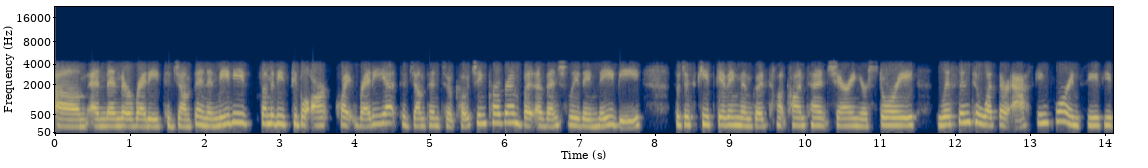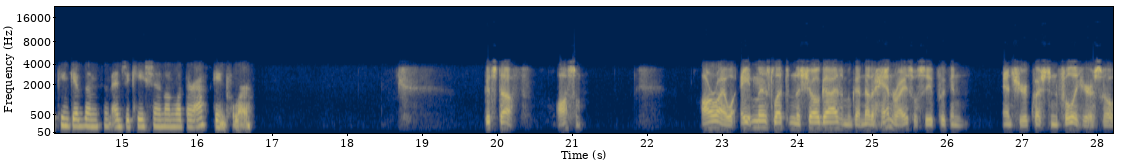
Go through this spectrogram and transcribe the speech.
Um, and then they're ready to jump in. And maybe some of these people aren't quite ready yet to jump into a coaching program, but eventually they may be. So just keep giving them good co- content, sharing your story, listen to what they're asking for, and see if you can give them some education on what they're asking for. Good stuff. Awesome. All right. Well, eight minutes left in the show, guys, and we've got another hand raise. We'll see if we can answer your question fully here. So,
